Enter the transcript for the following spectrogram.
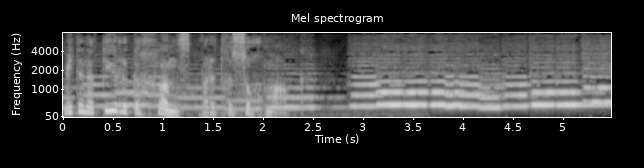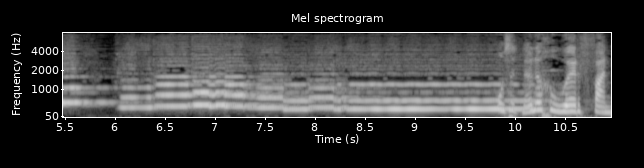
met 'n natuurlike glans wat dit gesog maak. Ons het nou nog gehoor van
